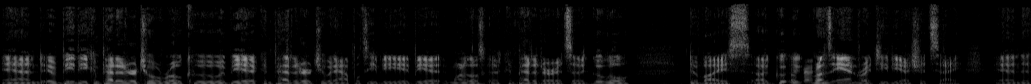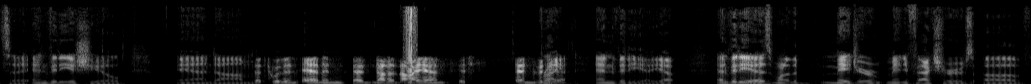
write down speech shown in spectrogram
And it would be the competitor to a Roku. It would be a competitor to an Apple TV. It'd be a, one of those a competitor. It's a Google device. Uh, Go- It runs Android TV, I should say, and it's a NVIDIA Shield. And um, That's with an N and, and not an IN. It's NVIDIA. Right. NVIDIA, yep. NVIDIA is one of the major manufacturers of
